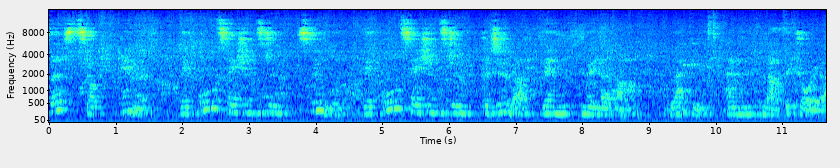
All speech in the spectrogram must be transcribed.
First stop Penrith, then all stations to Springwood, then all stations to Katoomba, then Meadowbar, Blackheath and Mount Victoria.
